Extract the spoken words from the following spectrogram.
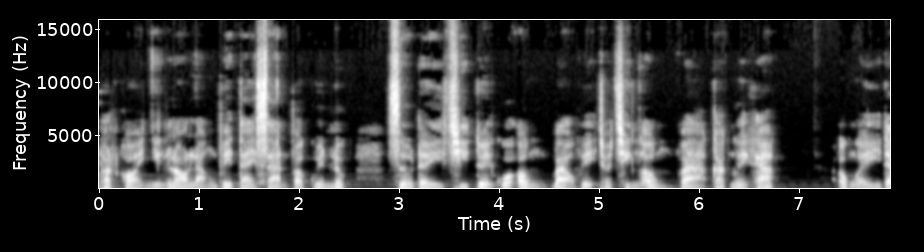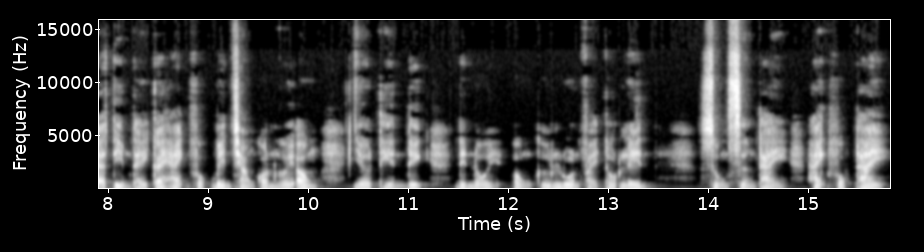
Thoát khỏi những lo lắng về tài sản và quyền lực, giờ đây trí tuệ của ông bảo vệ cho chính ông và các người khác. Ông ấy đã tìm thấy cái hạnh phúc bên trong con người ông nhờ thiền định đến nỗi ông cứ luôn phải thốt lên. sung sướng thay, hạnh phúc thay.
